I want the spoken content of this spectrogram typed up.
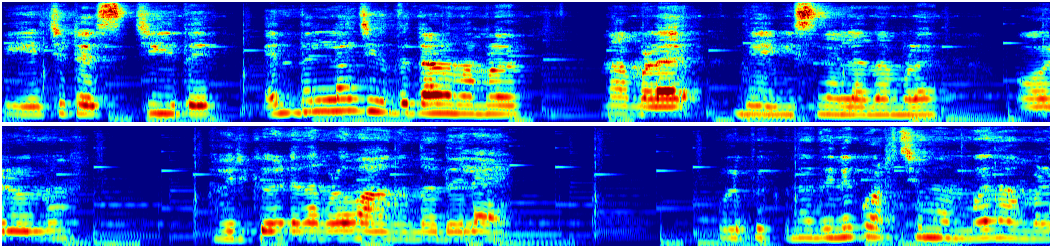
പി എച്ച് ടെസ്റ്റ് ചെയ്ത് എന്തെല്ലാം ചെയ്തിട്ടാണ് നമ്മൾ നമ്മളെ ബേബീസിനെല്ലാം നമ്മൾ ഓരോന്നും അവർക്ക് വേണ്ടി നമ്മൾ വാങ്ങുന്നത് അല്ലേ? കുളിപ്പിക്കുന്നതിന് കുറച്ച് മുമ്പ് നമ്മൾ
